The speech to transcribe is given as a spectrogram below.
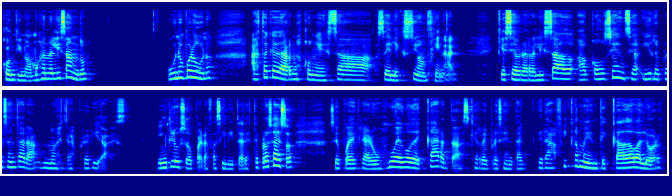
continuamos analizando uno por uno hasta quedarnos con esa selección final que se habrá realizado a conciencia y representará nuestras prioridades. Incluso para facilitar este proceso, se puede crear un juego de cartas que representa gráficamente cada valor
